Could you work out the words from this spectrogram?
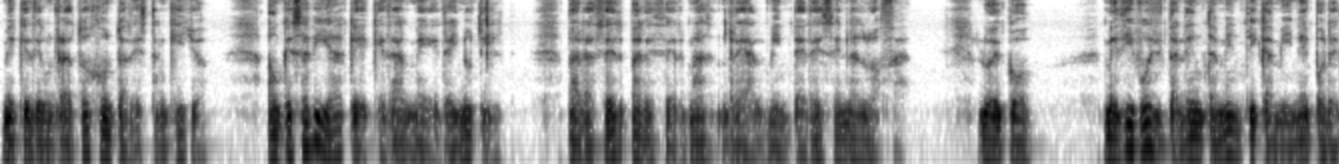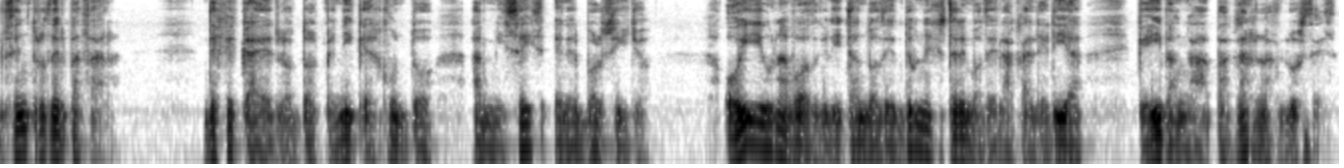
Me quedé un rato junto al estanquillo, aunque sabía que quedarme era inútil, para hacer parecer más real mi interés en la loza. Luego me di vuelta lentamente y caminé por el centro del bazar. Dejé caer los dos peniques junto a mis seis en el bolsillo. Oí una voz gritando desde un extremo de la galería que iban a apagar las luces.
